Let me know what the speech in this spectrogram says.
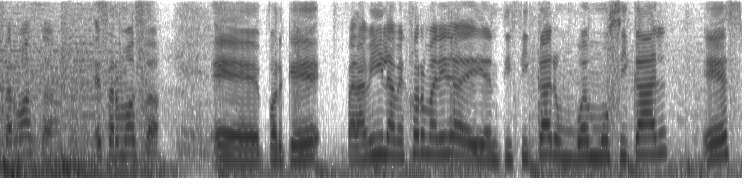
Es hermoso, es hermoso. Eh, porque para mí la mejor manera de identificar un buen musical es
